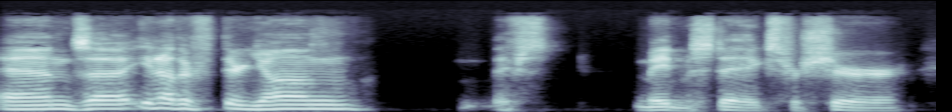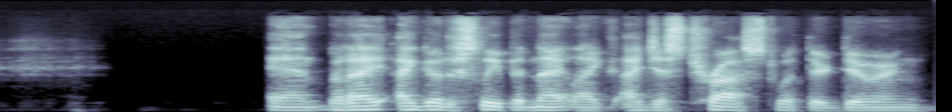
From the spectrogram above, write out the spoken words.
And uh, you know they're they're young they've made mistakes for sure. And but I, I go to sleep at night like i just trust what they're doing.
